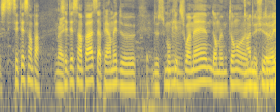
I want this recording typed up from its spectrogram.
C'était sympa. Ouais. C'était sympa, ça permet de, de se moquer de soi-même, d'en même temps. euh, Ah, de mais je suis, ouais,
